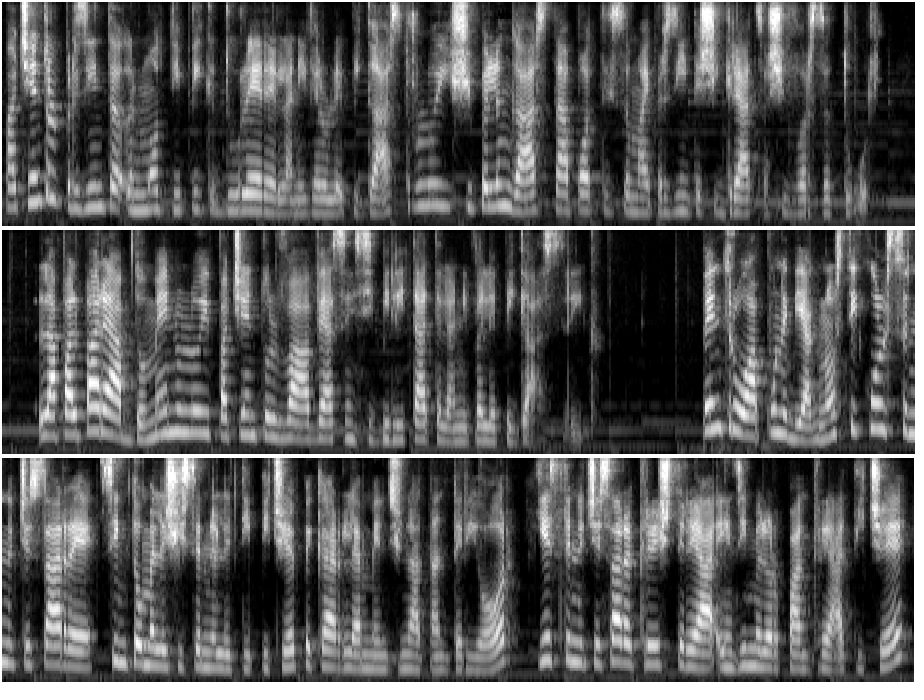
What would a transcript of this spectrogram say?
Pacientul prezintă în mod tipic durere la nivelul epigastrului și pe lângă asta poate să mai prezinte și greață și vărsături. La palparea abdomenului, pacientul va avea sensibilitate la nivel epigastric. Pentru a pune diagnosticul sunt necesare simptomele și semnele tipice pe care le-am menționat anterior, este necesară creșterea enzimelor pancreatice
